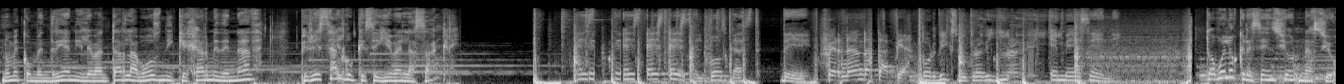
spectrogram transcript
no me convendría ni levantar la voz ni quejarme de nada, pero es algo que se lleva en la sangre. Este, es el podcast de Fernanda Tapia por Dixon Prodigy MSN. Tu abuelo Crescencio nació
